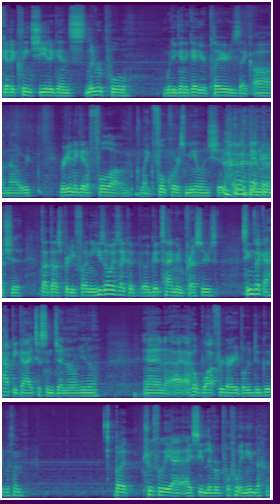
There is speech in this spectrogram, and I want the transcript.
get a clean sheet against Liverpool, what are you gonna get your players? He's like, oh no, we're we're gonna get a full on like full course meal and shit, like dinner and shit. Thought that was pretty funny. He's always like a, a good time in pressers. Seems like a happy guy just in general, you know. And I, I hope Watford are able to do good with him. But truthfully, I, I see Liverpool winning though.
